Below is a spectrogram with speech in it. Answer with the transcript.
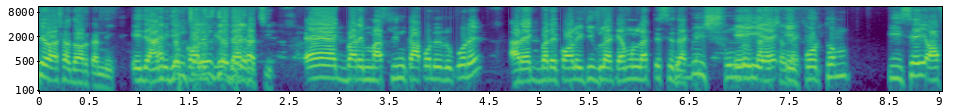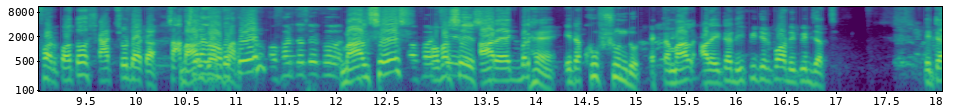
ফেমাসেও আসা দরকার নেই। এই যে আমি যে কোয়ালিটি দেখাচ্ছি একবারে মাসলিন কাপড়ের উপরে আর একবারে কোয়ালিটি গুলা কেমন লাগতেছে দেখেন। এই প্রথম অফার কত? সাতশো টাকা। মাল যতক্ষণ? মাল শেষ? অফার শেষ। আর একবার হ্যাঁ এটা খুব সুন্দর একটা মাল। আর এটা রিপিটের পর রিপিট যাচ্ছে। এটা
